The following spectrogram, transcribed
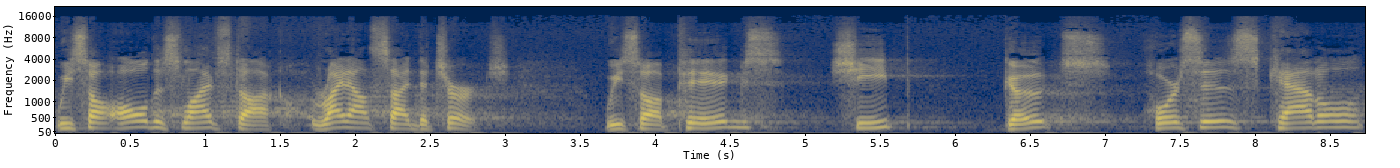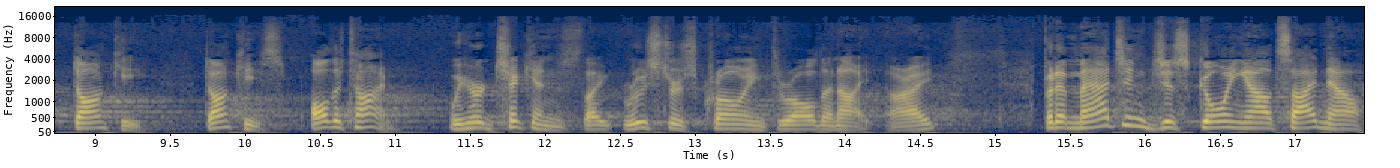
we saw all this livestock right outside the church. We saw pigs, sheep, goats, horses, cattle, donkey, donkeys all the time. We heard chickens like roosters crowing through all the night, all right? But imagine just going outside now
